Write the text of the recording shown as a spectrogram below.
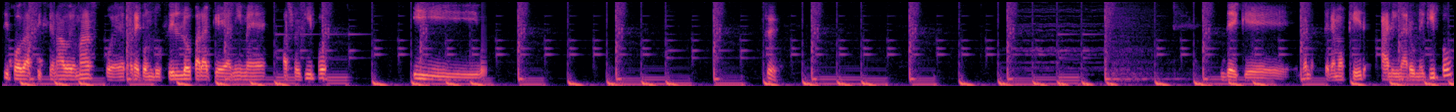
tipo de aficionado y demás, pues reconducirlo para que anime a su equipo. Y Sí. De que bueno, tenemos que ir a animar un equipo,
